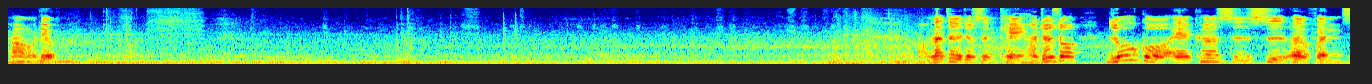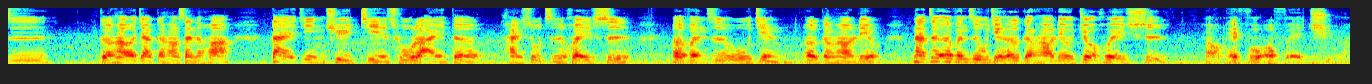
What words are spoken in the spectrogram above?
号六。好，那这个就是 k 哈，就是说如果 x 是二分之根号二加根号三的话，带进去解出来的函数值会是二分之五减二根号六。那这二分之五减二根号六就会是哦 f of h 嘛，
